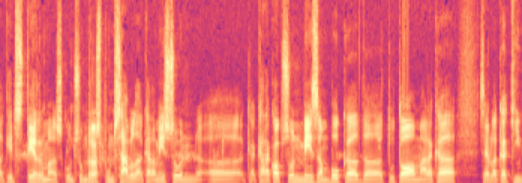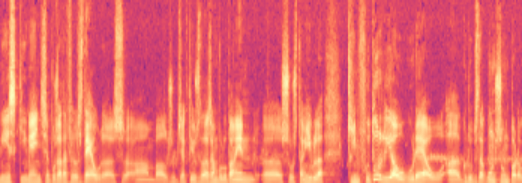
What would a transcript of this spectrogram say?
aquests termes, consum responsable, cada més són, uh, que cada cop són més en boca de tothom, ara que sembla que qui més qui menys s'ha posat a fer els deures amb els objectius de desenvolupament uh, sostenible, quin futur li augureu a grups de consum, per,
